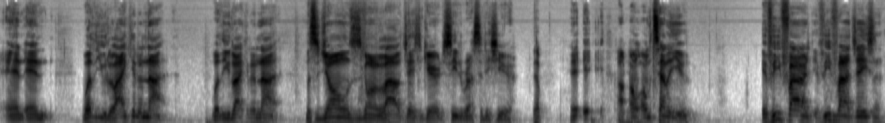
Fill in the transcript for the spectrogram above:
and and whether you like it or not, whether you like it or not, Mr. Jones is going to allow Jason Garrett to see the rest of this year. Yep. It, it, I, I'm telling you, if he fired if he fired Jason,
